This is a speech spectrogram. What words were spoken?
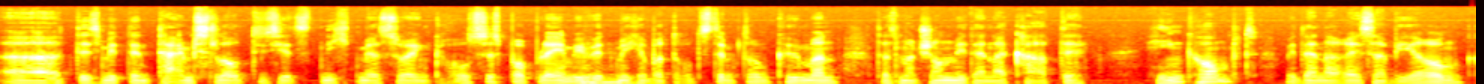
Mhm. Äh, das mit dem Timeslot ist jetzt nicht mehr so ein großes Problem. Ich mhm. würde mich aber trotzdem darum kümmern, dass man schon mit einer Karte hinkommt, mit einer Reservierung.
